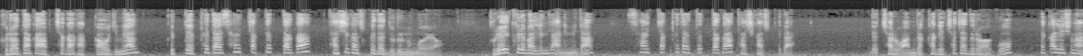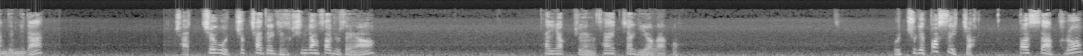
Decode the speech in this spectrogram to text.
그러다가 앞차가 가까워지면 그때 페달 살짝 뗐다가 다시 가속 페달 누르는 거예요. 브레이크를 밟는 게 아닙니다. 살짝 페달 뗐다가 다시 가속 페달. 내 차로 완벽하게 찾아 들어가고 헷갈리시면 안 됩니다. 좌측 우측 차들 계속 신경 써주세요. 탄력 주행 살짝 이어가고 우측에 버스 있죠? 버스 앞으로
